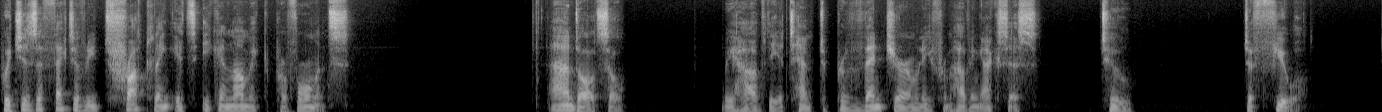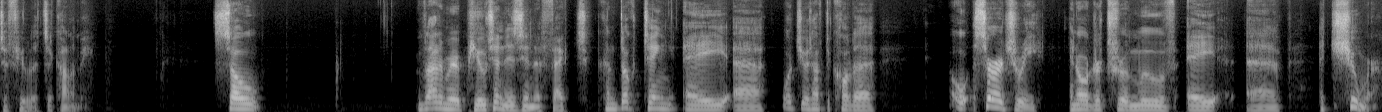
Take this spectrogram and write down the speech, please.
which is effectively throttling its economic performance. And also, we have the attempt to prevent Germany from having access to, to fuel, to fuel its economy. So, Vladimir Putin is in effect conducting a uh, what you would have to call a surgery in order to remove a uh, a tumor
